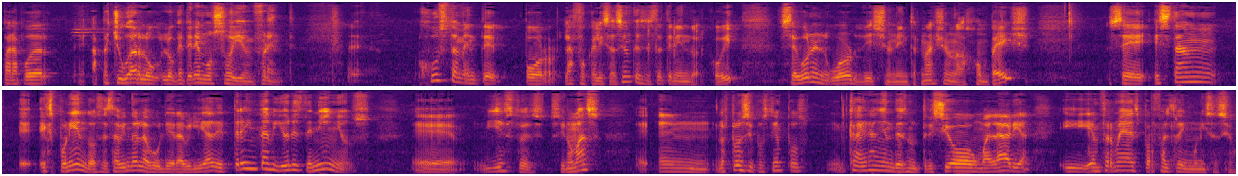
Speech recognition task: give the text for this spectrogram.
para poder eh, apechugar lo, lo que tenemos hoy enfrente justamente por la focalización que se está teniendo al COVID, según el World Vision International homepage, se están eh, exponiendo, se está viendo la vulnerabilidad de 30 millones de niños. Eh, y esto es, si no más, eh, en los próximos tiempos caerán en desnutrición, malaria y enfermedades por falta de inmunización.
